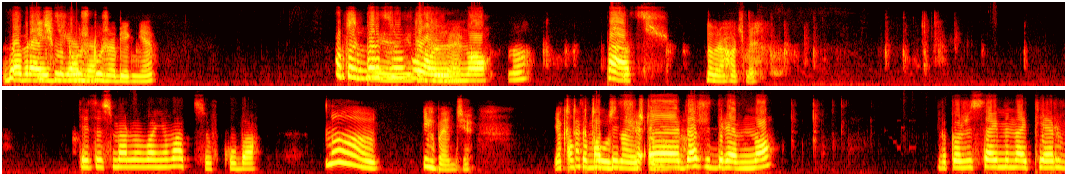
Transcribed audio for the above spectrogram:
Dobra, Idźmy, bo już idziemy. burza biegnie. O, w tak bardzo nie tak wolno. daleko. No, Patrz. dobra, chodźmy. Ty to jest marnowanie maców, Kuba. No, niech będzie. Jak tak to uznajesz, to E, dobra. dasz drewno? Wykorzystajmy najpierw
